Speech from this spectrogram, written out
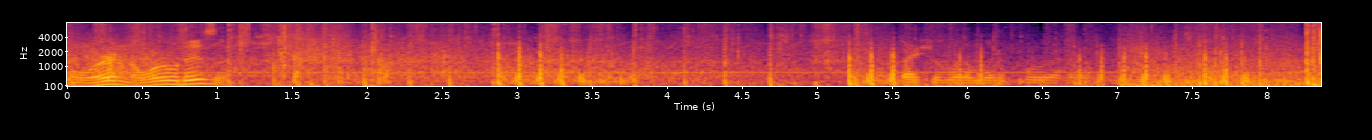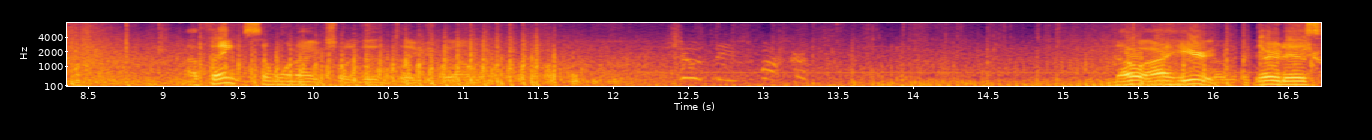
Well, where in the world is it? That's actually what I'm looking for right now. I think someone actually did take it down. Shoot these fuckers! No, I hear it. There it is.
